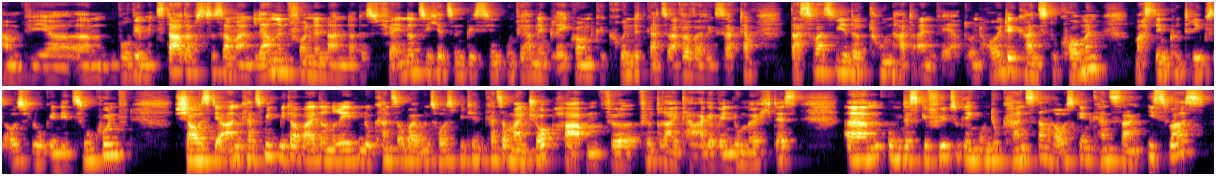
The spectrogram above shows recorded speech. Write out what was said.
haben wir, ähm, wo wir mit Startups zusammen lernen voneinander, das verändert sich jetzt ein bisschen und wir haben den Playground gegründet, ganz einfach, weil wir gesagt haben, das, was wir da tun, hat einen Wert. Und heute kannst du kommen, machst den Betriebsausflug in die Zukunft, schaust dir an, kannst mit Mitarbeitern reden, du kannst auch bei uns hospitieren, kannst auch meinen Job haben für, für drei Tage, wenn du möchtest, ähm, um das Gefühl zu kriegen. Und du kannst dann rausgehen, kannst sagen, ist was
